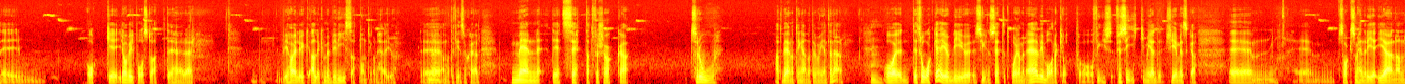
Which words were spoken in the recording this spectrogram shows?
eh, och eh, jag vill påstå att det här är vi har aldrig, aldrig kunnat bevisa någonting av det här ju. Det, om att det finns en själ. Men det är ett sätt att försöka tro att vi är någonting annat än vad vi egentligen är. Mm. Och det tråkiga är ju, blir ju synsättet på, ja men är vi bara kropp och fys fysik med kemiska eh, eh, saker som händer i, i hjärnan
